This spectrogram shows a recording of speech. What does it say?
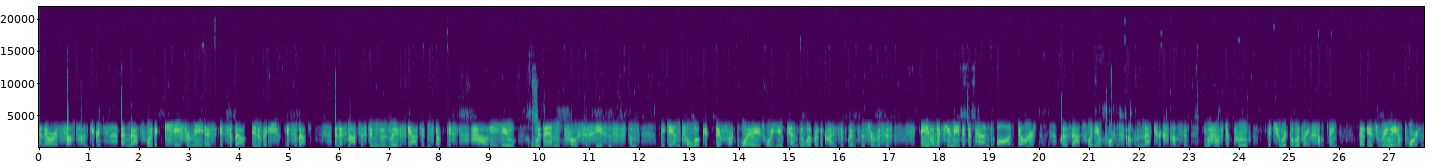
And there are sometimes you can, and that's where the key for me is. It's about innovation. It's about, and it's not just in the latest gadget and stuff. It's how do you, within processes and systems, begin to look at different ways where you can deliver the kinds of goods and services, even if you need to depend on donors, because that's where the importance of metrics comes in. You have to prove that you are delivering something that is really important.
